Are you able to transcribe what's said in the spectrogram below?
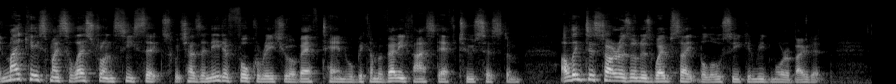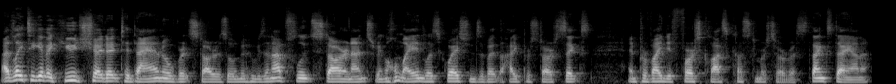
In my case, my Celestron C6, which has a native focal ratio of f10, will become a very fast f2 system. I'll link to Starizona's website below so you can read more about it. I'd like to give a huge shout out to Diane over at Starizona, who was an absolute star in answering all my endless questions about the Hyperstar 6 and provided first class customer service. Thanks, Diana.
